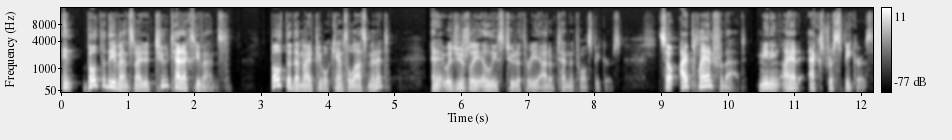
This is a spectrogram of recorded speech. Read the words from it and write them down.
in both of the events, and I did two TEDx events, both of them I had people cancel last minute, and it was usually at least two to three out of 10 to 12 speakers. So I planned for that, meaning I had extra speakers,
